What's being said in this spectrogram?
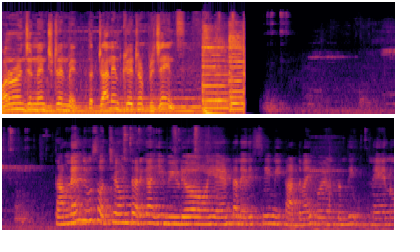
Manoranjan entertainment the talent creator presents తమ్నేం చూసి వచ్చే ఉంటారుగా ఈ వీడియో ఏంటనేది మీకు అర్థమైపోయి ఉంటుంది. నేను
